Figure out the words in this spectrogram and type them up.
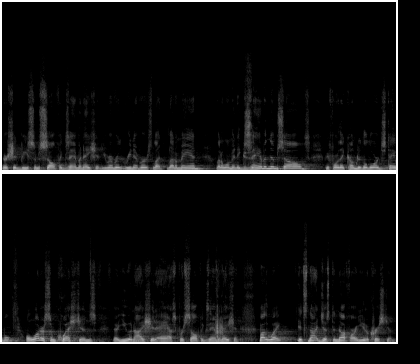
there should be some self examination. You remember reading that verse? Let, let a man, let a woman examine themselves before they come to the Lord's table. Well, what are some questions that you and I should ask for self examination? By the way, it's not just enough, are you a Christian?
